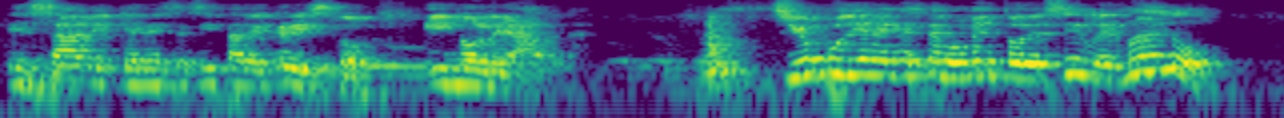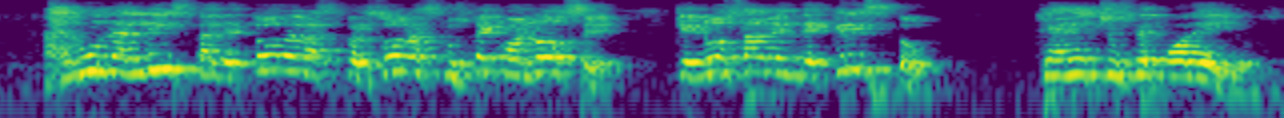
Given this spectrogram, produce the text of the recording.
que sabe que necesita de Cristo y no le habla. Si yo pudiera en este momento decirle, hermano, haga una lista de todas las personas que usted conoce que no saben de Cristo. ¿Qué ha hecho usted por ellos?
